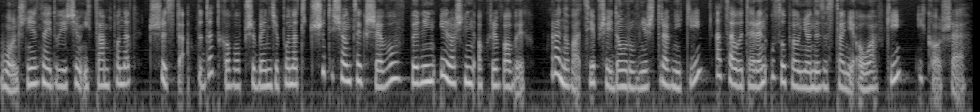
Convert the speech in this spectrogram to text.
Łącznie znajduje się ich tam ponad 300. Dodatkowo przybędzie ponad 3000 krzewów, bylin i roślin okrywowych. Renowacje przejdą również trawniki, a cały teren uzupełniony zostanie o ławki i kosze.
